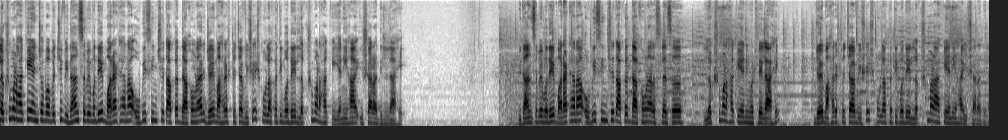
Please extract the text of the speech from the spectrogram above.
लक्ष्मण हाके यांच्याबाबतची विधानसभेमध्ये मराठ्यांना ओबीसींची ताकद दाखवणार जय महाराष्ट्राच्या विशेष मुलाखतीमध्ये लक्ष्मण हाके यांनी हा इशारा दिलेला आहे. विधानसभेमध्ये मराठ्यांना ओबीसींची ताकद दाखवणार असल्याचं लक्ष्मण हाके यांनी म्हटलेलं आहे. जय महाराष्ट्राच्या विशेष मुलाखतीमध्ये लक्ष्मण हाके यांनी हा इशारा दिला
